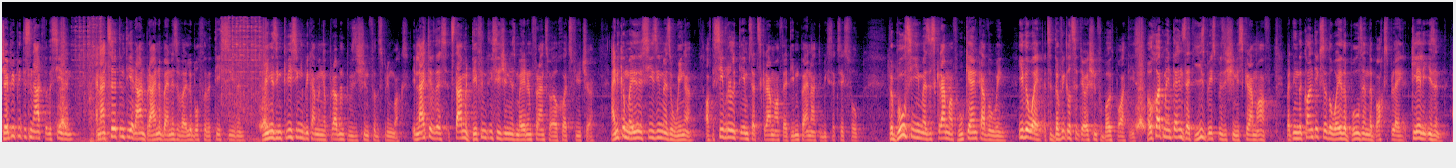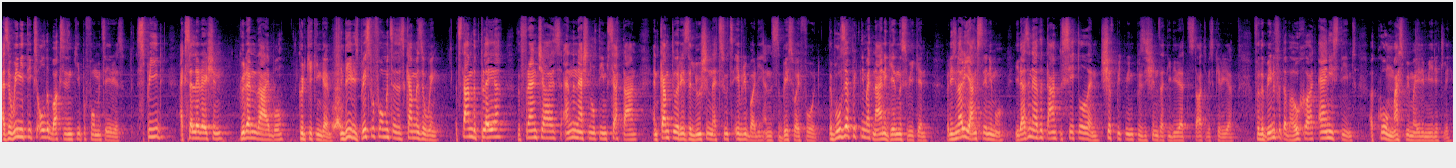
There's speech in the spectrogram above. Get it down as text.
JP Peterson out for the season and uncertainty around Brian Habana available for the test season, wing is increasingly becoming a problem position for the Springboks. In light of this, it's time a definite decision is made in Francois Hougaard's future. Heineke Meyer sees him as a winger after several attempts at scrum half that didn't pan out to be successful. The Bulls see him as a scrum half who can cover wing. Either way, it's a difficult situation for both parties. Hougaard maintains that his best position is scrum half, but in the context of the way the Bulls and the Boks play, it clearly isn't. As a wing, he ticks all the boxes in key performance areas. Speed, acceleration, good under the eyeball, good kicking game. Indeed, his best performances has come as a wing. It's time the player, the franchise, and the national team sat down and come to a resolution that suits everybody, and it's the best way forward. The Bulls have picked him at nine again this weekend, but he's not a youngster anymore. He doesn't have the time to settle and shift between positions that he did at the start of his career. For the benefit of Hougaard and his teams, a call must be made immediately.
